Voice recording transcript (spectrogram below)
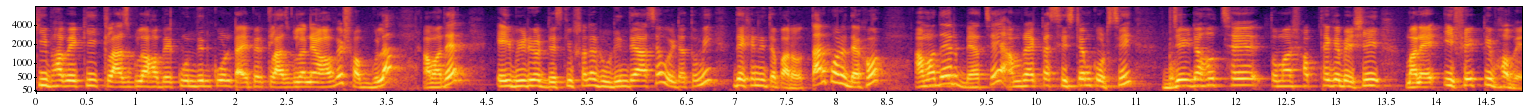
কীভাবে কি ক্লাসগুলো হবে, কোন দিন কোন টাইপের ক্লাসগুলো নেওয়া হবে, সবগুলা আমাদের এই ভিডিওর ডিসক্রিপশনে রুটিন দেওয়া আছে, ওইটা তুমি দেখে নিতে পারো। তারপরে দেখো, আমাদের ব্যাচে আমরা একটা সিস্টেম করছি যেটা হচ্ছে তোমার সব থেকে বেশি মানে ইফেক্টিভ হবে।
